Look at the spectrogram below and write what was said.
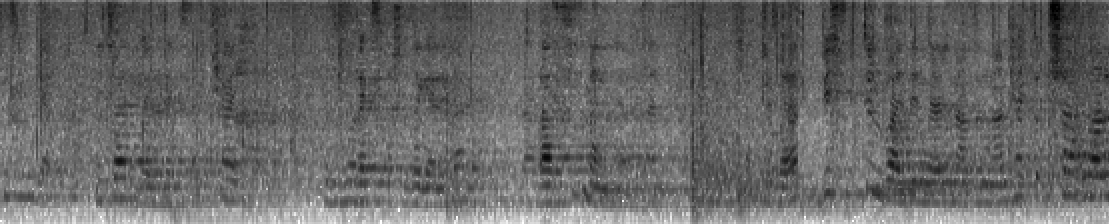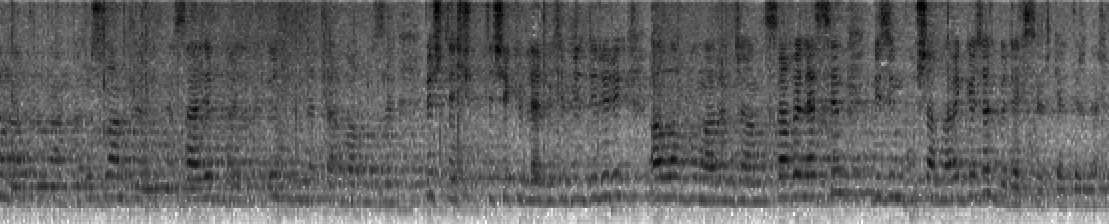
Kızım gəlir. Neçə aydır gəlir rəqsə? İki ay. Qızınızın rəqsi xoşunuza gəlir, mi? Razısınız müəllimlərlə? Çox gözəl. Biz bütün valideynlərin adından, hətta uşaqların adından da Ruslan müəllimə, Salih müəllimə öz minnətdarlığımızı, öz təş təşəkkürlərimizi bildiririk. Allah bunların canını sağ eləsin. Bizim bu uşaqlara gözəl bir rəqs öyrədirlər.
